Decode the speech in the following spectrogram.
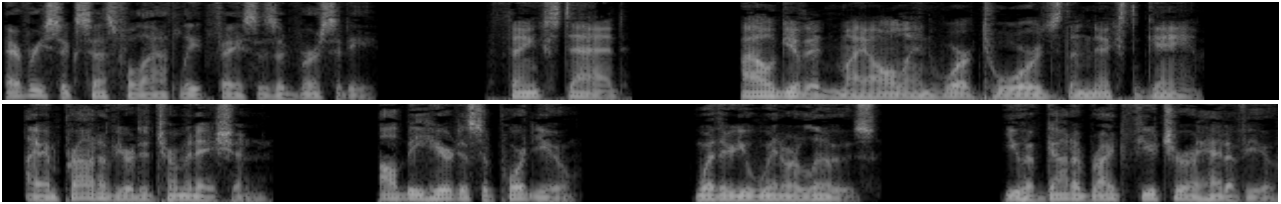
Every successful athlete faces adversity. Thanks dad. I'll give it my all and work towards the next game. I am proud of your determination. I'll be here to support you. Whether you win or lose. You have got a bright future ahead of you.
